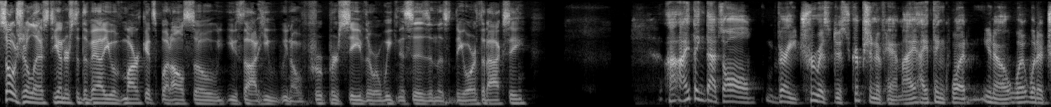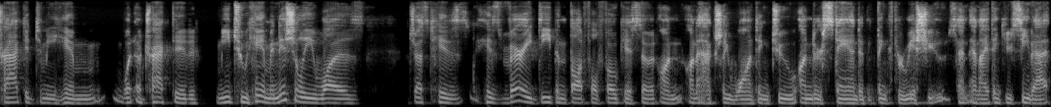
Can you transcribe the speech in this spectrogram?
socialist. He understood the value of markets, but also you thought he, you know, per- perceived there were weaknesses in this, the orthodoxy. I I think that's all very true as a description of him. I, I think what you know what what attracted to me him what attracted me to him initially was just his his very deep and thoughtful focus on on, actually wanting to understand and think through issues, and and I think you see that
